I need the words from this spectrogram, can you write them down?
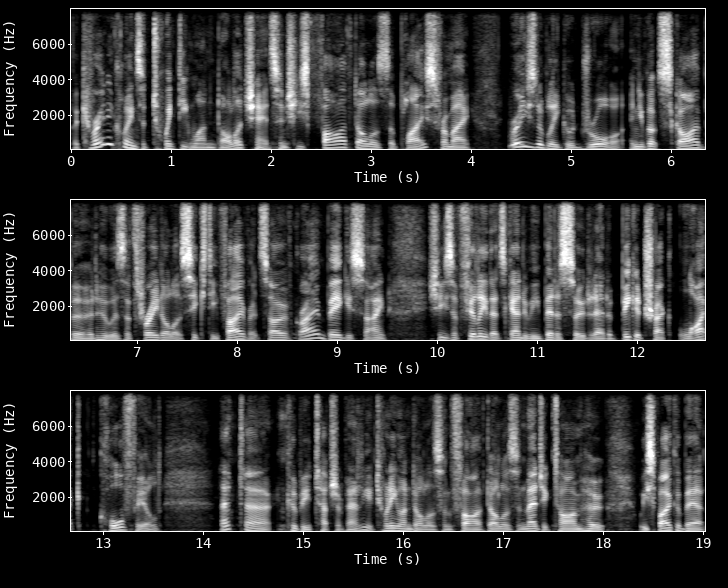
But Karina Queen's a $21 chance, and she's $5 a place from a reasonably good draw. And you've got Skybird, who is a $3.60 favourite. So if Grahame Begg is saying she's a filly that's going to be better suited at a bigger track like Caulfield, that uh, could be a touch of value. $21 and $5. And Magic Time, who we spoke about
